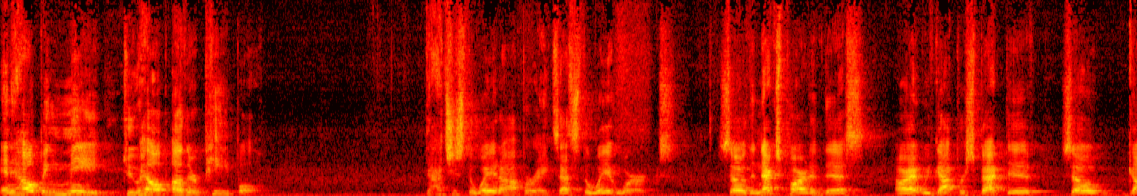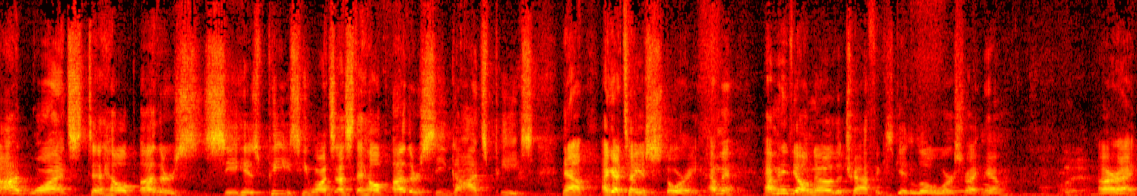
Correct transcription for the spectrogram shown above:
in helping me to help other people. That's just the way it operates, that's the way it works. So, the next part of this, all right, we've got perspective. So God wants to help others see his peace. He wants us to help others see God's peace. Now, I got to tell you a story. How many, how many of y'all know the traffic is getting a little worse right now? All right.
